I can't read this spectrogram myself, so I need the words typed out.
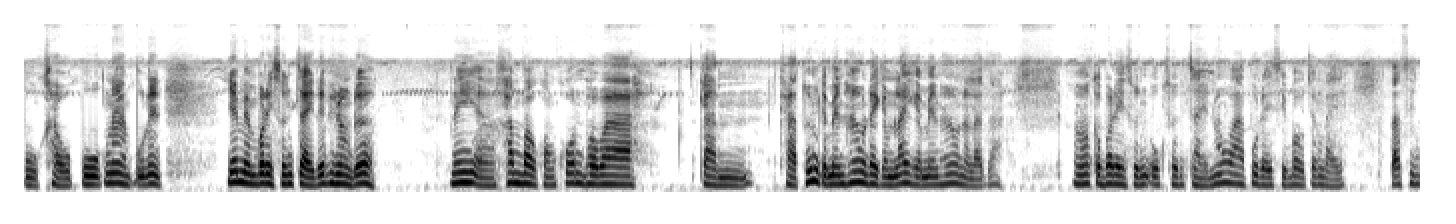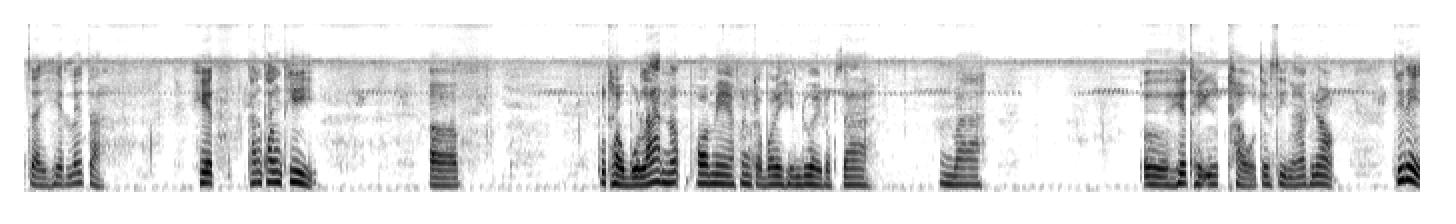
ปลูกเขาปลูกน้ำปลูกนั่นยายแหม่มบ่ได้สนใจเด้อพี่น้องเด้อในคำเบาของคนเพราะว่าการ ขาดทุนกับแม่นเฮาได้กำไรกับแม่นเฮานั่นล่ะจ้ะเนาะก็บ่ได้สนอกสนใจเนาะว่าผู้ใดสิเบาจังไดตัดสินใจเฮ็ดเลยจ้ะเฮ็ดทั้งทั้งที่เอ่อผู้เฒ่าโบราณเนาะพ่อแม่เพิ่นก็บ่ได้เห็นด้วยดอกจ้ามันว่าเออเฮ็ดให้อึดเข่าจังซี่นะพี่น้องที่นี่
